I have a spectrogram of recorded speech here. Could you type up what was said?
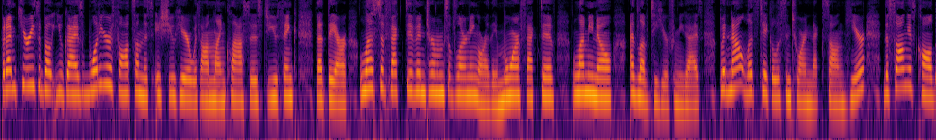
But I'm curious about you guys. What are your thoughts on this issue here with online classes? Do you think that they are less effective in terms of learning or are they more effective? perspective, let me know. I'd love to hear from you guys. But now let's take a listen to our next song here. The song is called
